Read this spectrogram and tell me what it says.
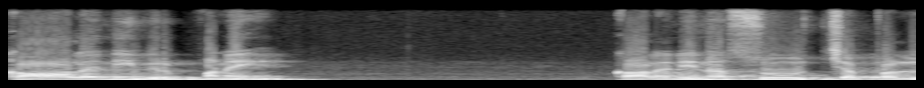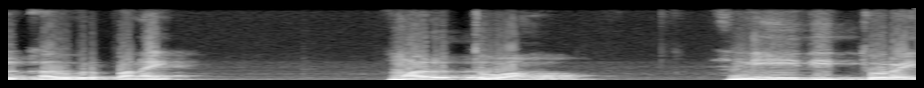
காலனி விற்பனை காலனினா ஷூ செப்பல் அது விற்பனை மருத்துவம் நீதித்துறை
